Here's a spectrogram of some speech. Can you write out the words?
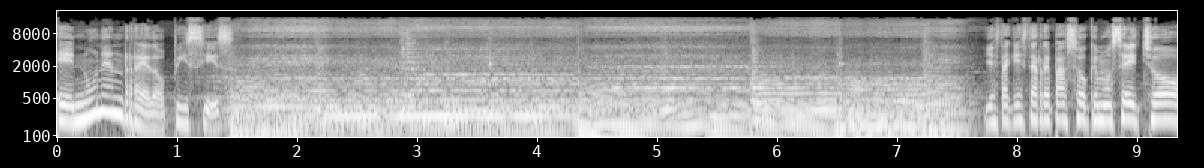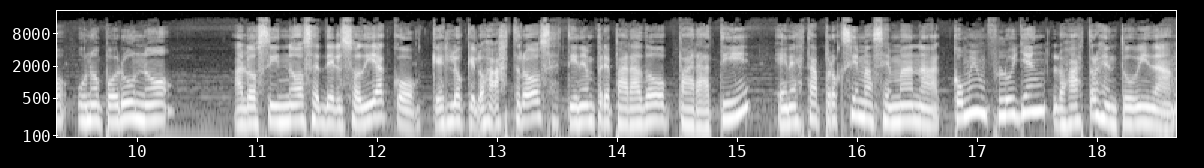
en un enredo, Piscis. Y hasta aquí este repaso que hemos hecho uno por uno a los signos del zodiaco, que es lo que los astros tienen preparado para ti en esta próxima semana. ¿Cómo influyen los astros en tu vida?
